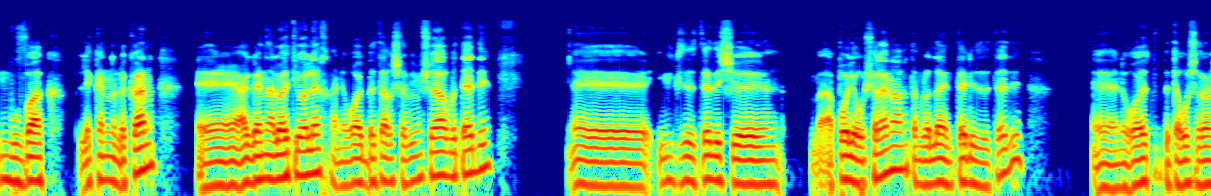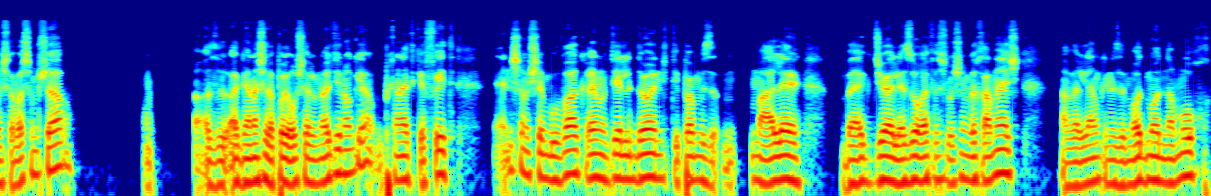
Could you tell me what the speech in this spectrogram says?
מובהק לכאן או לכאן. אה, הגנה לא הייתי הולך, אני רואה את בית"ר שווים שער בטדי. אה, אם זה טדי שהפועל ירושלים מארחת, אבל עדיין טדי זה טדי. אני רואה את בית"ר ירושלים שווה שם שער. אז הגנה של הפועל ירושלים לא הייתי נוגע. מבחינה התקפית, אין שם שם מובהק, ראינו את ילד דוין שטיפה. מעלה ב-XGI לאזור 0.35, אבל גם כן זה מאוד מאוד נמוך.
